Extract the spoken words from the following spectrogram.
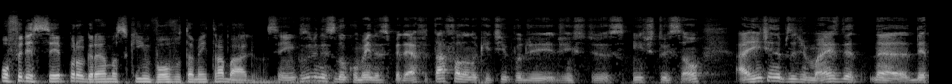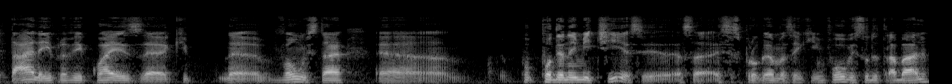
oferecer programas que envolvam também trabalho. Sim, inclusive nesse documento, nesse PDF, está falando que tipo de, de instituição. A gente ainda precisa de mais de, né, detalhe aí para ver quais é, que né, vão estar é, podendo emitir esse, essa, esses programas aí que envolvem estudo e trabalho,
